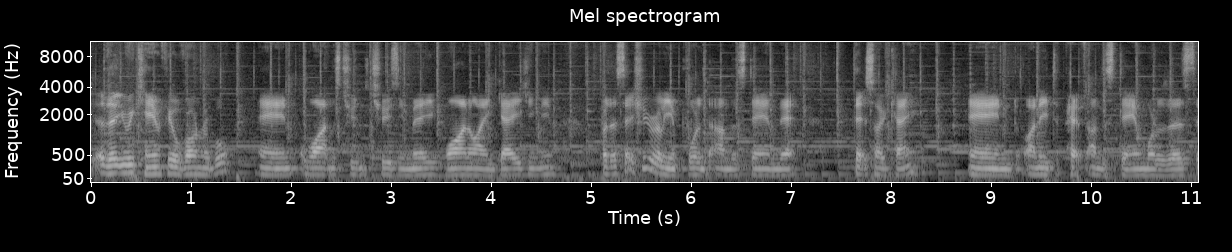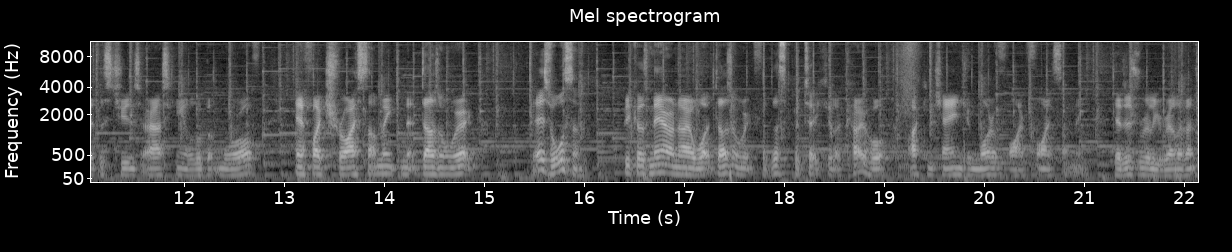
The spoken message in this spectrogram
That we can feel vulnerable and why aren't the students choosing me? Why aren't I engaging them? But it's actually really important to understand that that's okay. And I need to perhaps understand what it is that the students are asking a little bit more of. And if I try something and it doesn't work, that's awesome. Because now I know what doesn't work for this particular cohort, I can change and modify and find something that is really relevant.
